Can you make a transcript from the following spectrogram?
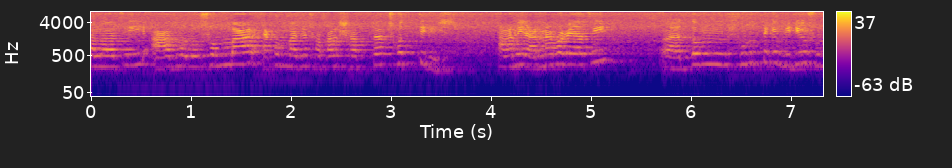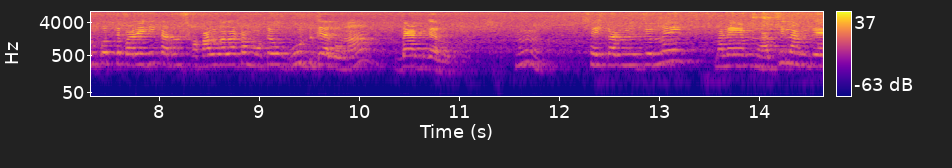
ভালো আছি। আজ হলো সোমবার, এখন বাজে সকাল সাতটা ছত্রিশ। আর আমি রান্নাঘরে আছি। একদম শুরু থেকে ভিডিও শুরু করতে পারিনি, কারণ সকালবেলাটা মোটেও গুড গেল না ব্যাড গেল। হুম, সেই কারণের জন্যই মানে ভাবছিলাম যে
